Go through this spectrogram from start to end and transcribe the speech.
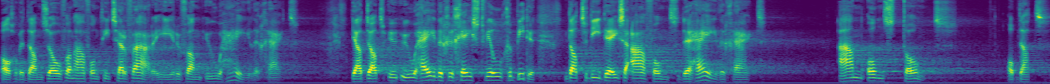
Mogen we dan zo vanavond iets ervaren, heren, van uw heiligheid. Ja, dat u uw heilige geest wil gebieden, dat die deze avond de heiligheid aan ons toont. Opdat,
